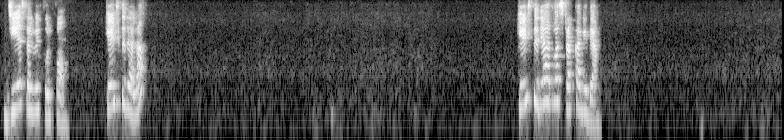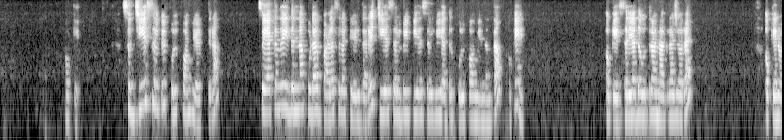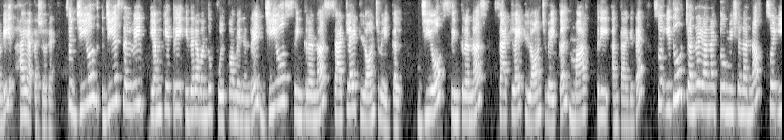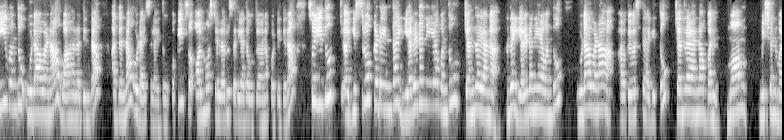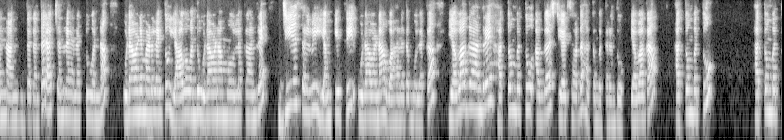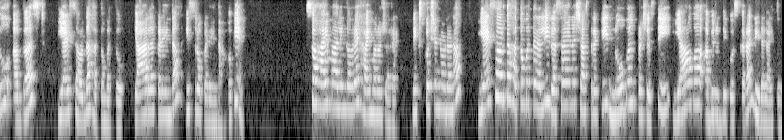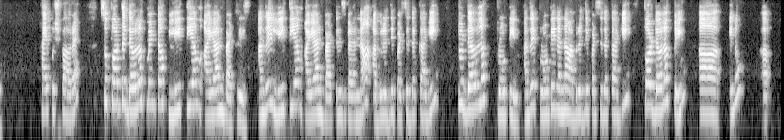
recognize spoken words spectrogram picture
G S L V full form ಕೇಳಿಸ್ತಿದೆ ಅಲ್ಲ? ಕೇಳಿಸ್ತಿದ್ಯಾ ಅಥವಾ ಸ್ಟ್ರಕ್ ಆಗಿದ್ಯಾ? Okay so G S L B full form ಹೇಳ್ತೀರಾ? ಸೊ ಯಾಕಂದ್ರೆ ಇದನ್ನ ಕೂಡ ಬಹಳ ಸಲ ಕೇಳಿದ್ದಾರೆ. G S L B P S L B ಅದ್ರ ಫುಲ್ ಫಾರ್ಮ್ ಏನಂತ. ಓಕೆ ಓಕೆ ಸರಿಯಾದ ಉತ್ತರ ನಾಗರಾಜ್ ಅವರೇ? ಓಕೆ ನೋಡಿ. ಹಾಯ್ ಆಕಾಶ್ ಅವರೇ. So geo G S L V M K three ಇದರ ಒಂದು ಫುಲ್ ಫಾರ್ಮ್ ಏನಂದ್ರೆ geo synchronous satellite launch vehicle geo synchronous satellite launch vehicle mark three ಅಂತ ಆಗಿದೆ ಸೊ ಇದು ಚಂದ್ರಯಾನ ಟೂ ಮಿಷನ್ ಅನ್ನ ಸೊ ಈ ಒಂದು ಉಡಾವಣಾ ವಾಹನದಿಂದ ಅದನ್ನ ಉಡಾಯಿಸಲಾಯಿತು. ಓಕೆ ಸೊ ಆಲ್ಮೋಸ್ಟ್ ಎಲ್ಲರೂ ಸರಿಯಾದ ಉತ್ತರವನ್ನು ಕೊಟ್ಟಿದ್ದೀರಾ? ಸೊ ಇದು ಇಸ್ರೋ ಕಡೆಯಿಂದ ಎರಡನೆಯ ಒಂದು ಚಂದ್ರಯಾನ, ಅಂದ್ರೆ ಎರಡನೆಯ ಒಂದು ಉಡಾವಣಾ ವ್ಯವಸ್ಥೆ ಆಗಿತ್ತು. Chandrayaan one MOM mission one ಅಂದ ನಂತರ ಚಂದ್ರಯಾನ ಟೂ ಅನ್ನ ಉಡಾವಣೆ ಮಾಡಲಾಯಿತು. ಯಾವ ಒಂದು ಉಡಾವಣಾ ಮೂಲಕ ಅಂದ್ರೆ G S L V M K three ಉಡಾವಣಾ ವಾಹನದ ಮೂಲಕ ಯಾವಾಗ ಅಂದ್ರೆ ಹತ್ತೊಂಬತ್ತು ಆಗಸ್ಟ್ ಎರಡ್ ಸಾವಿರದ ಹತ್ತೊಂಬತ್ತರಂದು. ಯಾವಾಗ? ಹತ್ತೊಂಬತ್ತು ಹತ್ತೊಂಬತ್ತು ಆಗಸ್ಟ್ ಎರಡ್ ಸಾವಿರದ ಹತ್ತೊಂಬತ್ತು. ಯಾರ ಕಡೆಯಿಂದ? ಇಸ್ರೋ ಕಡೆಯಿಂದ ಓಕೆ ಸೊ ಹಾಯ್ ಮಾಲಿಂಗ್ ಅವರೇ ಹಾಯ್ ಮನೋಜ್ ಅವರೇ. ನೆಕ್ಸ್ಟ್ ಕ್ವಶನ್ ನೋಡೋಣ. ಎರಡ್ ಸಾವಿರದ ಹತ್ತೊಂಬತ್ತರಲ್ಲಿ ರಸಾಯನ ಶಾಸ್ತ್ರಕ್ಕೆ ನೋಬೆಲ್ ಪ್ರಶಸ್ತಿ ಯಾವ ಅಭಿವೃದ್ಧಿಗೋಸ್ಕರ ನೀಡಲಾಯಿತು? ಹಾಯ್ ಪುಷ್ಪ ಅವರೇ. So for the development of lithium ion batteries ಅಂದ್ರೆ ಲಿಥಿಯಂ ಅಯಾನ್ ಬ್ಯಾಟರೀಸ್ ಗಳನ್ನ ಅಭಿವೃದ್ಧಿ ಪಡಿಸಿದ್ದಕ್ಕಾಗಿ ಟು ಡೆವಲಪ್ ಪ್ರೋಟೀನ್ ಅಂದ್ರೆ ಪ್ರೋಟೀನ್ ಅನ್ನ ಅಭಿವೃದ್ಧಿ ಪಡಿಸಿದಕ್ಕಾಗಿ ಫಾರ್ ಡೆವಲಪಿಂಗ್ ಏನು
